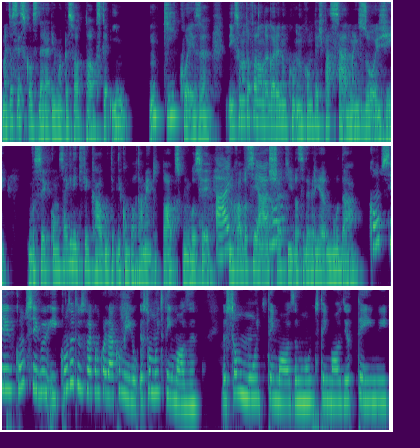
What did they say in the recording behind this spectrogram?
mas você se consideraria uma pessoa tóxica em, em que coisa? Isso eu não tô falando agora no, no contexto passado, mas hoje. Você consegue identificar algum tipo de comportamento tóxico em você, Ai, no qual você acha que você deveria mudar? Consigo, consigo. E com certeza você vai concordar comigo. Eu sou muito teimosa. Eu sou muito teimosa, muito teimosa. E eu teimo. E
